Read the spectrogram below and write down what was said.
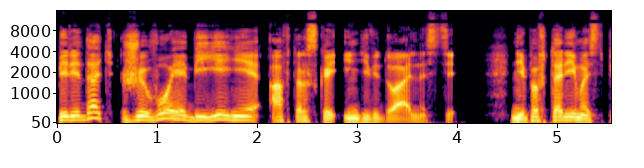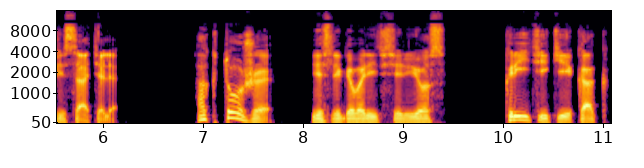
передать живое биение авторской индивидуальности, неповторимость писателя. А кто же, если говорить всерьез, критики как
